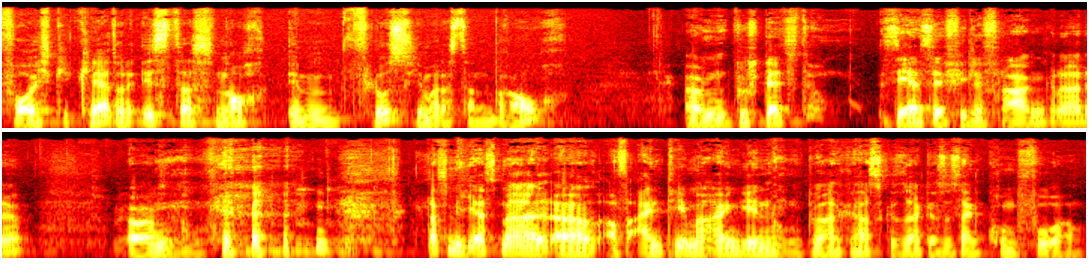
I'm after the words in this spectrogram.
für euch geklärt oder ist das noch im Fluss, wie man das dann braucht? Ähm, du stellst sehr, sehr viele Fragen gerade. Ähm, Lass mich erstmal äh, auf ein Thema eingehen. Du hast gesagt, das ist ein Komfort.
